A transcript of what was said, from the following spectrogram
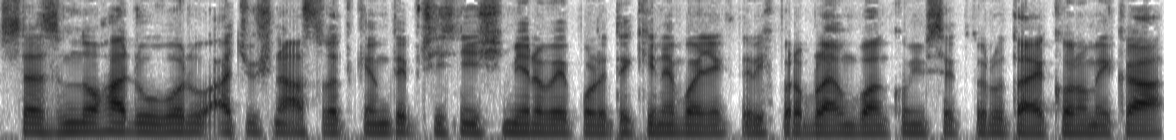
se z mnoha důvodů, ať už následkem ty přísnější měnové politiky nebo některých problémů v bankovním sektoru, ta ekonomika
